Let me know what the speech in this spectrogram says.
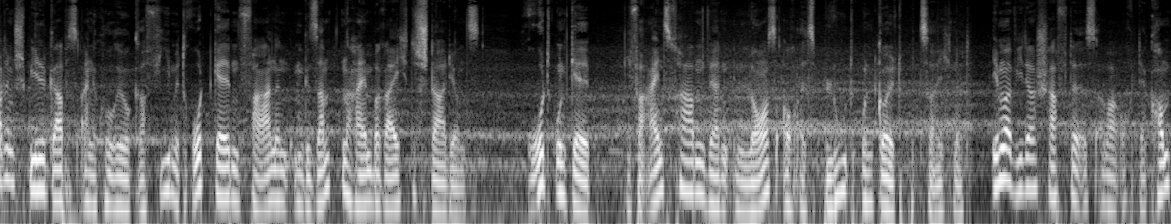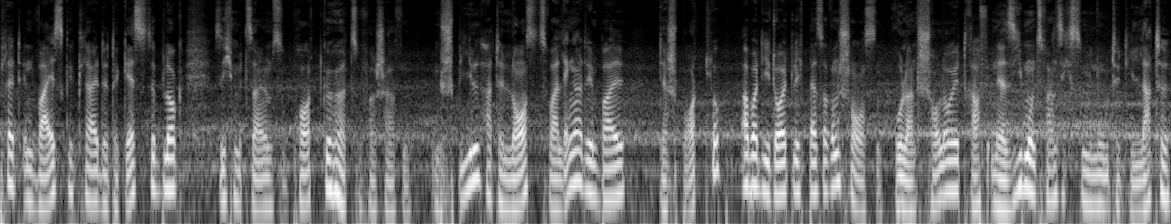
Vor dem Spiel gab es eine Choreografie mit rot-gelben Fahnen im gesamten Heimbereich des Stadions. Rot und Gelb, die Vereinsfarben werden in Lens auch als Blut und Gold bezeichnet. Immer wieder schaffte es aber auch der komplett in weiß gekleidete Gästeblock, sich mit seinem Support Gehör zu verschaffen. Im Spiel hatte Lens zwar länger den Ball, der Sportclub aber die deutlich besseren Chancen. Roland Scholloy traf in der 27. Minute die Latte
